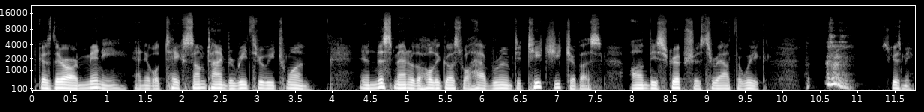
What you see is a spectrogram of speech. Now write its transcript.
because there are many and it will take some time to read through each one. In this manner, the Holy Ghost will have room to teach each of us on these scriptures throughout the week. Excuse me.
